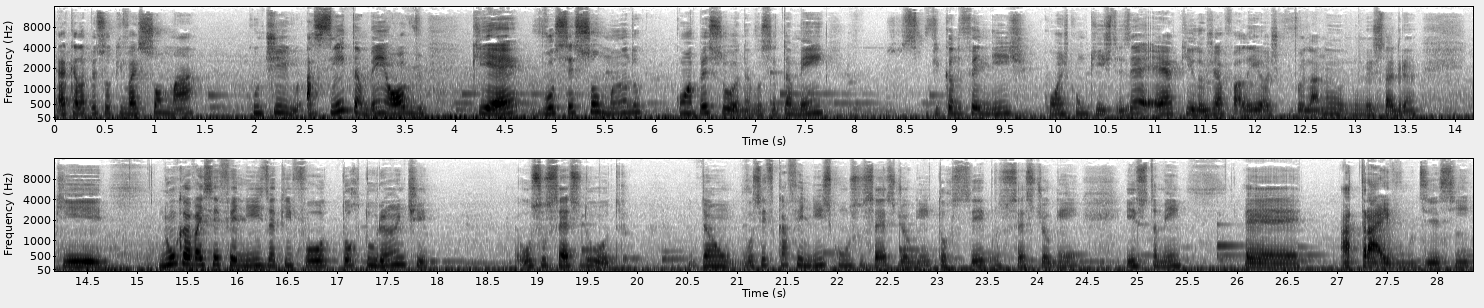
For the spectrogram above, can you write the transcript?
É aquela pessoa que vai somar contigo. Assim também, óbvio, que é você somando com a pessoa, né? Você também ficando feliz com as conquistas. É, é aquilo, eu já falei, eu acho que foi lá no, no meu Instagram, que nunca vai ser feliz a quem for torturante o sucesso do outro. Então, você ficar feliz com o sucesso de alguém, torcer para o sucesso de alguém, isso também é, atrai, vamos dizer assim,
